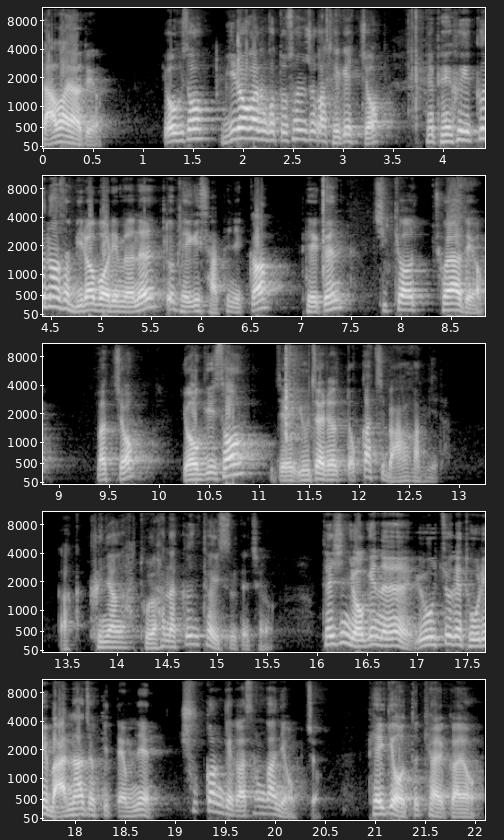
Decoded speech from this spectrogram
나와야 돼요. 여기서 밀어가는 것도 선수가 되겠죠. 백이 끊어서 밀어버리면은 또 백이 잡히니까 백은 지켜줘야 돼요. 맞죠? 여기서 이제 이 자리를 똑같이 막아갑니다. 그러니까 그냥 돌 하나 끊겨 있을 때처럼. 대신 여기는 이쪽에 돌이 많아졌기 때문에 축 관계가 상관이 없죠. 백이 어떻게 할까요?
